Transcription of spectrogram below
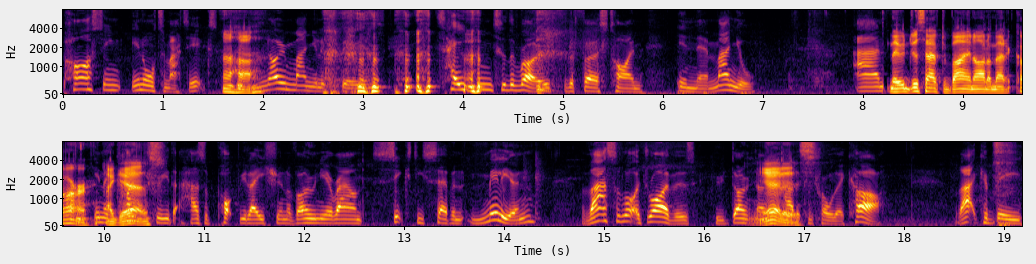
passing in automatics Uh-huh. with no manual experience, taking to the road for the first time in their manual. And They would just have to buy an automatic car, in a I guess. country that has a population of only around 67 million, that's a lot of drivers who don't know Yeah, how to is. control their car. That could be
